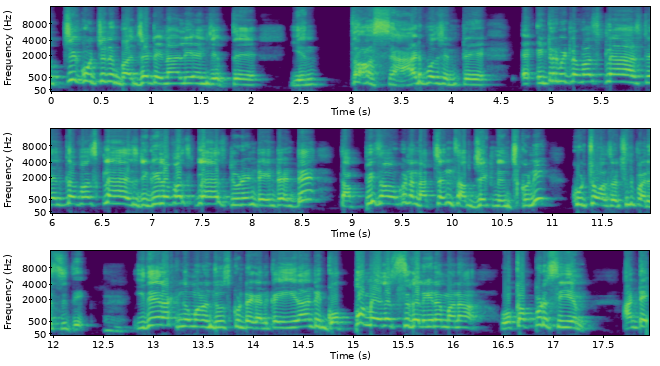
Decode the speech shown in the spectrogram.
వచ్చి కూర్చుని బడ్జెట్ వినాలి అని చెప్తే ఎంత సాడ్ పొజిషన్ అంటే ఇంటర్మీడియట్లో ఫస్ట్ క్లాస్ టెన్త్లో ఫస్ట్ క్లాస్ డిగ్రీలో ఫస్ట్ క్లాస్ స్టూడెంట్ ఏంటంటే తప్పి చదవకుండా నచ్చని సబ్జెక్ట్ ఎంచుకుని కూర్చోవాల్సి వచ్చిన పరిస్థితి హ్మ్. ఇదే రకంగా మనం చూసుకుంటే కనుక ఇలాంటి గొప్ప మేధస్సు కలిగిన మన ఒకప్పుడు సీఎం అంటే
